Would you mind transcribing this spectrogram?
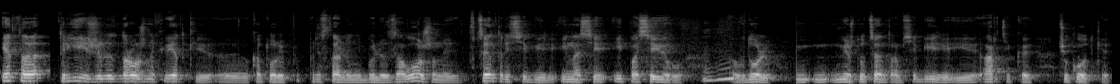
Это три железнодорожных ветки, э, которые представлены были заложены в центре Сибири и, на, и по северу, угу. вдоль между центром Сибири и Арктикой Чукотки.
